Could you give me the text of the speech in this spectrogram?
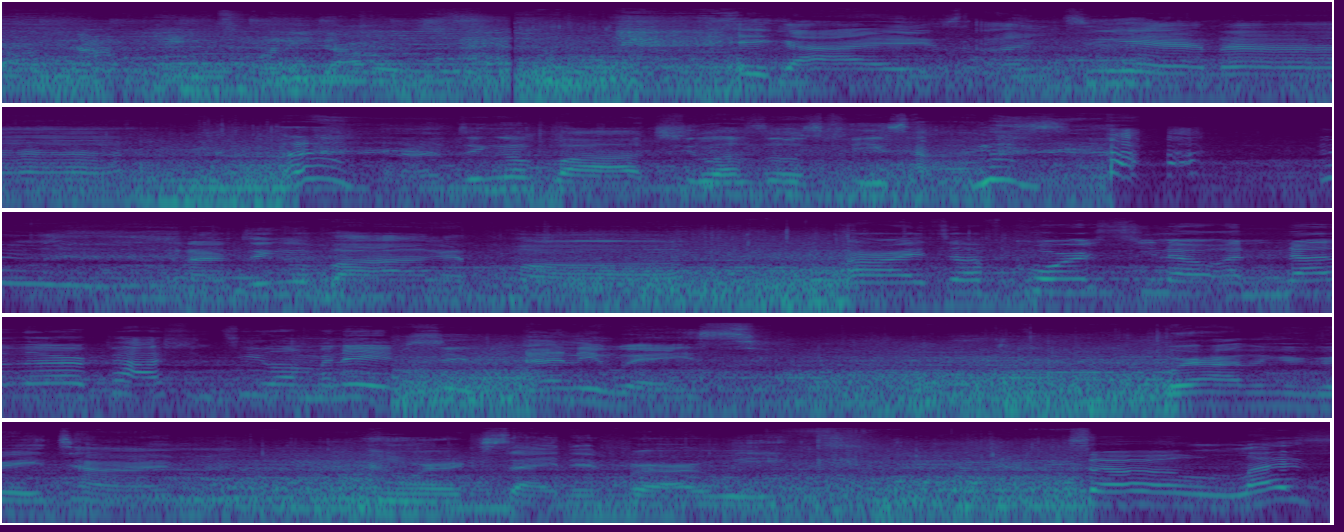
I'm not paying $20. hey guys, I'm Deanna. and I'm doing a vlog. She loves those peace hugs. and I'm doing a vlog at the mall. all right. So of course, you know another passion tea lemonade shoot. Anyways, we're having a great time and we're excited for our week. So let's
